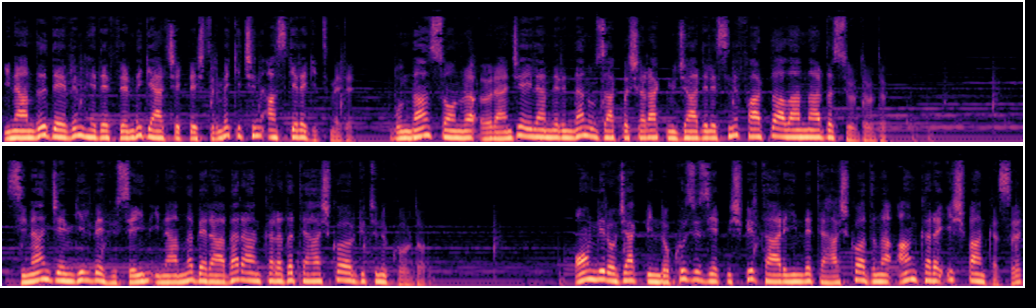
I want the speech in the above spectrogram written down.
İnandığı devrim hedeflerini gerçekleştirmek için askere gitmedi. Bundan sonra öğrenci eylemlerinden uzaklaşarak mücadelesini farklı alanlarda sürdürdü. Sinan Cemgil ve Hüseyin İnan'la beraber Ankara'da THK örgütünü kurdu. 11 Ocak 1971 tarihinde THK adına Ankara İş Bankası,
